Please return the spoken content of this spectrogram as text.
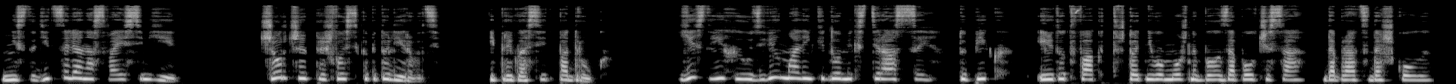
не стыдится ли она своей семьи, Джорджи пришлось капитулировать и пригласить подруг. Если их и удивил маленький домик с террасой, тупик или тот факт, что от него можно было за полчаса добраться до школы,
